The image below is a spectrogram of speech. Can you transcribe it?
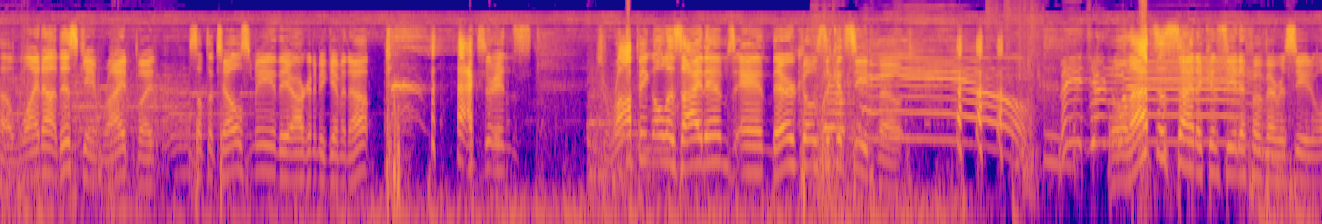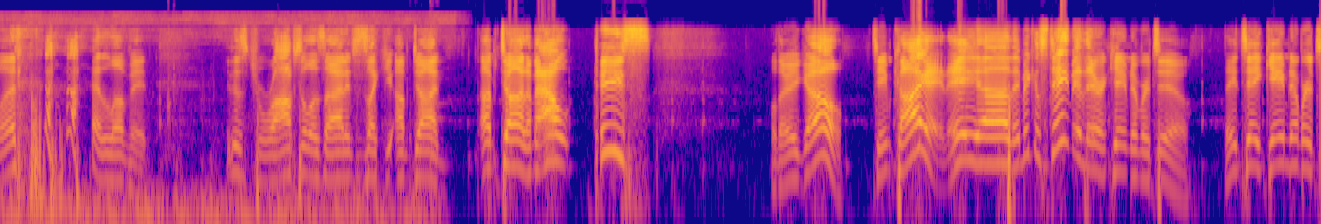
Uh, why not this game, right? But something tells me they are going to be giving up. Axeron's dropping all his items, and there goes the concede vote. well, that's a sign of concede if I've ever seen one. I love it. He just drops all his items. He's like, I'm done. I'm done. I'm out. Peace. Well, there you go. Team Kage. They uh, they make a statement there in game number two. They take game number two.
